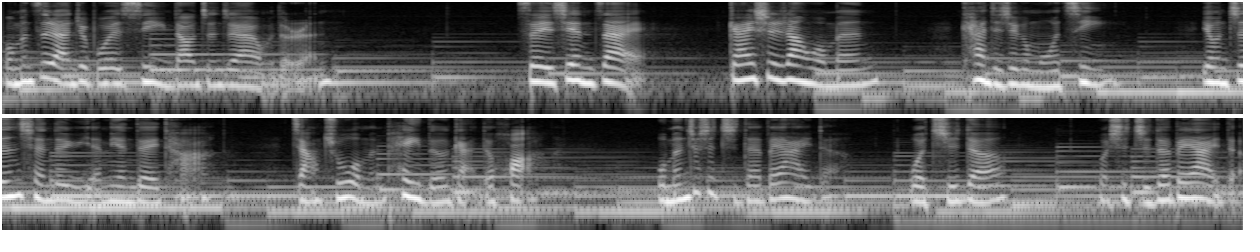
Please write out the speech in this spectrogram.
我们自然就不会吸引到真正爱我们的人。所以现在。该是让我们看着这个魔镜，用真诚的语言面对它，讲出我们配得感的话。我们就是值得被爱的，我值得，我是值得被爱的，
